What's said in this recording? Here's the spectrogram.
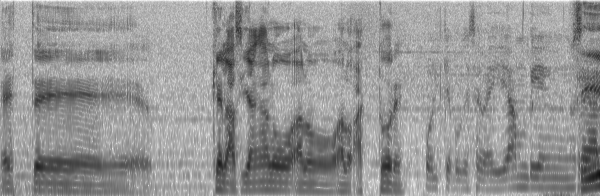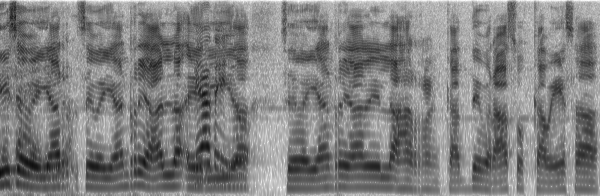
Este que le hacían a, los- a, los- a los actores. ¿Por qué? Porque se veían bien... Sí, se veía, se veían real las heridas, se veían reales las arrancadas de brazos, cabeza.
